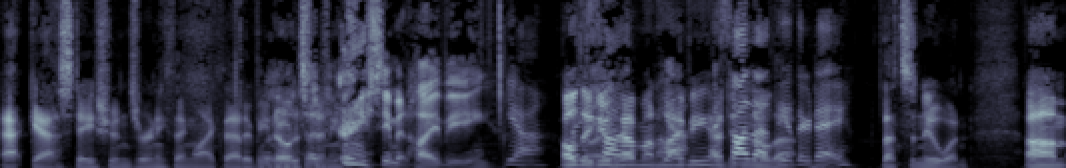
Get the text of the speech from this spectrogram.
at gas stations or anything like that? Have you Well, noticed sometimes any? you see them at Hy-Vee. Yeah. Oh, I they do saw- have 'em on yeah, Hy-Vee? I I, saw didn't know that, that. the other day. That's a new one. Um,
